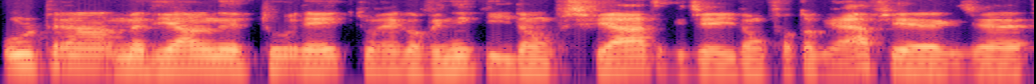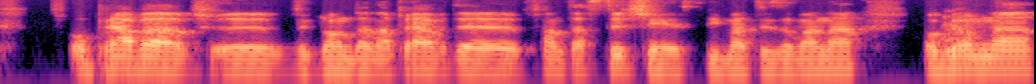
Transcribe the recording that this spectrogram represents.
ultramedialny turniej, którego wyniki idą w świat, gdzie idą fotografie, gdzie oprawa wygląda naprawdę fantastycznie, jest klimatyzowana ogromna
